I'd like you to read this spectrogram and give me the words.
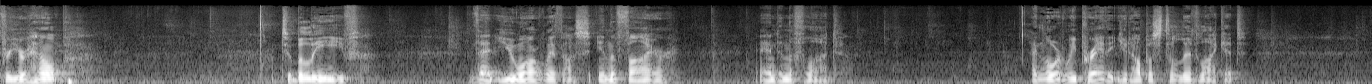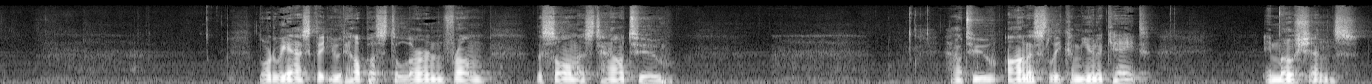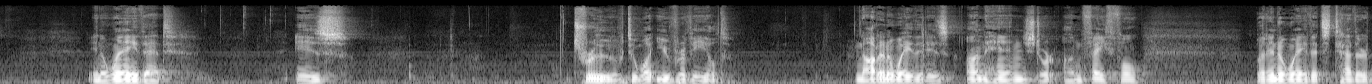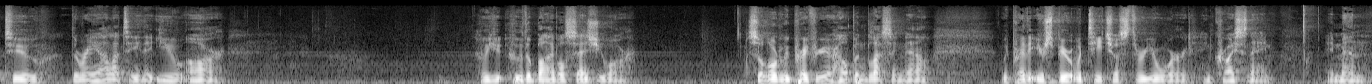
for your help to believe that you are with us in the fire and in the flood. And Lord, we pray that you'd help us to live like it. Lord, we ask that you would help us to learn from the psalmist how to how to honestly communicate emotions in a way that is true to what you've revealed, not in a way that is unhinged or unfaithful, but in a way that's tethered to the reality that you are who, you, who the Bible says you are. So, Lord, we pray for your help and blessing now. We pray that your Spirit would teach us through your word. In Christ's name, amen.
